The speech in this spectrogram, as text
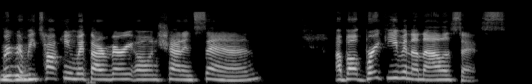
we're mm-hmm. going to be talking with our very own Shannon San about break even analysis.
